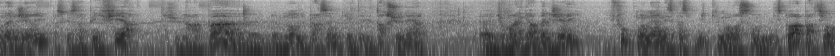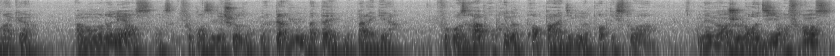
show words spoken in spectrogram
en Algérie, parce que c'est un pays fier, tu ne verras pas le nombre de personnes qui ont été des tortionnaires durant la guerre d'Algérie. Il faut qu'on ait un espace public qui nous ressemble. L'histoire appartient aux vainqueurs. À un moment donné, il faut qu'on se dise les choses. On a perdu une bataille, mais pas la guerre. Il faut qu'on se réapproprie notre propre paradigme, notre propre histoire. Maintenant, je le redis, en France,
